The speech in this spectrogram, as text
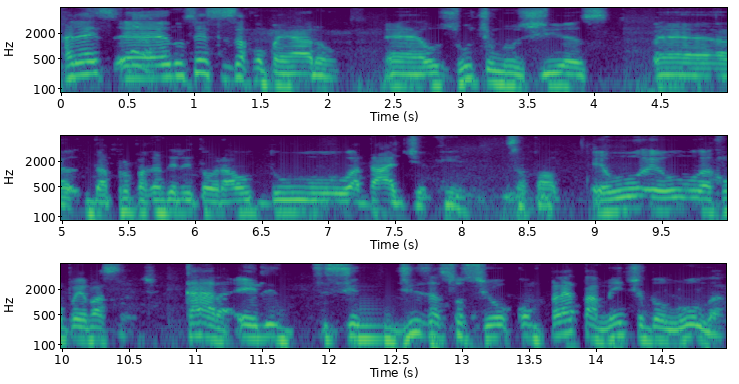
Aliás, é, eu não sei se vocês acompanharam é, os últimos dias é, da propaganda eleitoral do Haddad aqui em São Paulo. Eu, eu acompanhei bastante. Cara, ele se desassociou completamente do Lula,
